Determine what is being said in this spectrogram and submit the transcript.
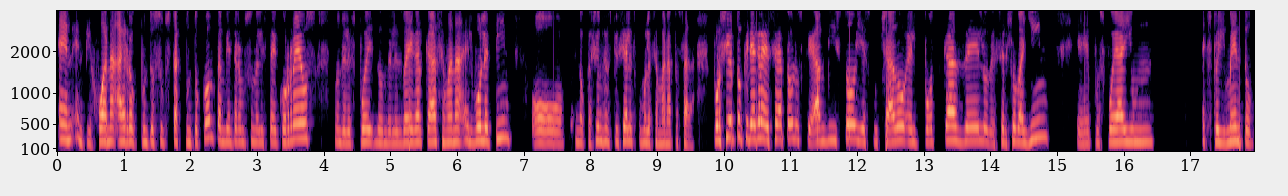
en, en tijuanairock.substack.com. También tenemos una lista de correos donde les, puede, donde les va a llegar cada semana el boletín o en ocasiones especiales como la semana pasada. Por cierto, quería agradecer a todos los que han visto y escuchado el podcast de lo de Sergio Ballín. Eh, pues fue ahí un experimento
